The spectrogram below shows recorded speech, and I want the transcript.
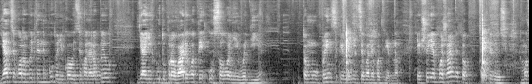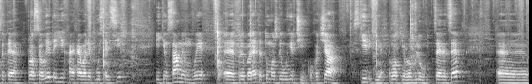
Я цього робити не буду, ніколи цього не робив. Я їх буду проварювати у солоній воді. Тому, в принципі, мені цього не потрібно. Якщо є бажання, то повторюсь, можете просолити їх, хай хай вони пустять сік, і тим самим ви е, приберете ту можливу гірчинку. Хоча скільки років роблю цей рецепт, е,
